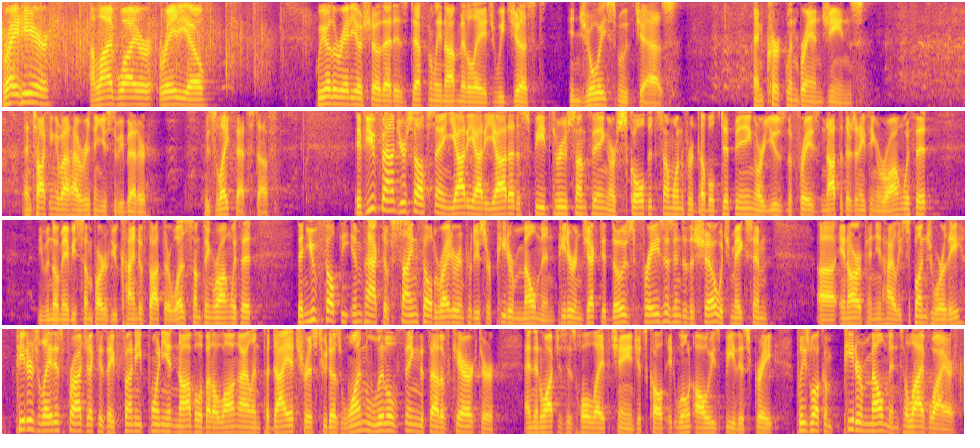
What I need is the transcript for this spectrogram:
right here on Livewire Radio. We are the radio show that is definitely not middle aged. We just enjoy smooth jazz and Kirkland brand jeans and talking about how everything used to be better. We just like that stuff. If you found yourself saying yada yada yada to speed through something or scolded someone for double dipping or used the phrase not that there's anything wrong with it, even though maybe some part of you kind of thought there was something wrong with it, then you've felt the impact of Seinfeld writer and producer Peter Mehlman. Peter injected those phrases into the show, which makes him, uh, in our opinion, highly sponge worthy. Peter's latest project is a funny, poignant novel about a Long Island podiatrist who does one little thing that's out of character and then watches his whole life change. It's called It Won't Always Be This Great. Please welcome Peter Mehlman to Livewire.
